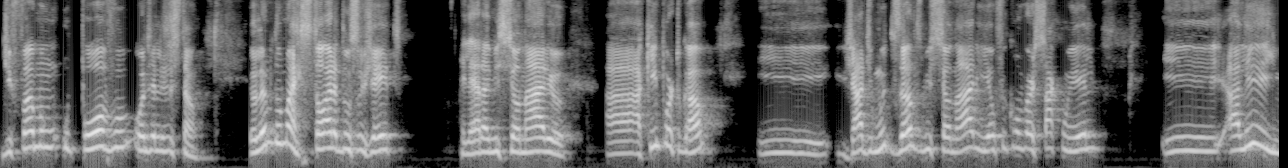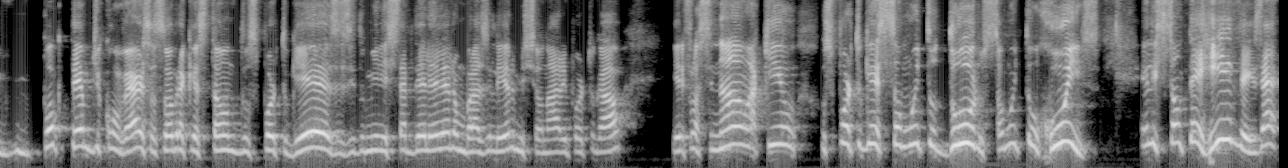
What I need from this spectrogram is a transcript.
difamam o povo onde eles estão. Eu lembro de uma história de um sujeito, ele era missionário ah, aqui em Portugal, e já de muitos anos missionário, e eu fui conversar com ele. E ali, em pouco tempo de conversa sobre a questão dos portugueses e do ministério dele, ele era um brasileiro, missionário em Portugal. E ele falou assim: não, aqui os portugueses são muito duros, são muito ruins, eles são terríveis, é,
